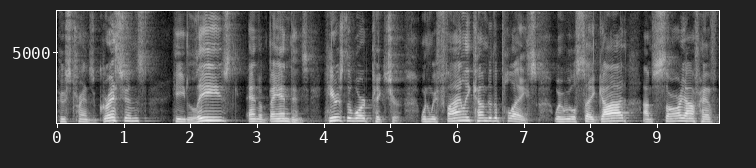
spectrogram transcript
whose transgressions he leaves and abandons. Here's the word picture. When we finally come to the place where we will say, God, I'm sorry I have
